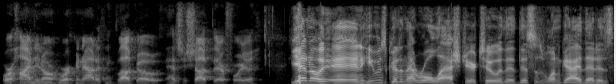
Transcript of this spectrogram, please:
or Heinen aren't working out, I think Lauko has a shot there for you. Yeah, no, and he was good in that role last year too. This is one guy that is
